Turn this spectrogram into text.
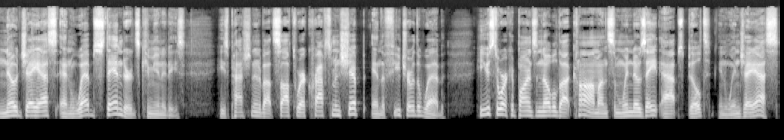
Node.js, and web standards communities. He's passionate about software craftsmanship and the future of the web. He used to work at barnesandnoble.com on some Windows 8 apps built in WinJS.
